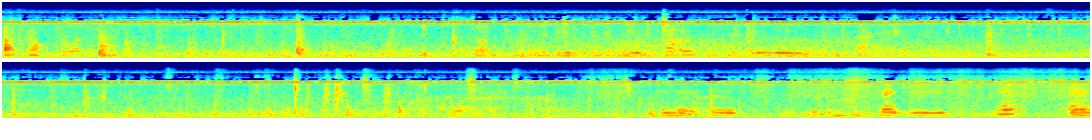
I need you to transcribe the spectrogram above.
ตัดเนาะดิจอดตอนนี้ไปดูไปดู ก็เอออืมอันนี้คือแมงอี ยัง แมง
